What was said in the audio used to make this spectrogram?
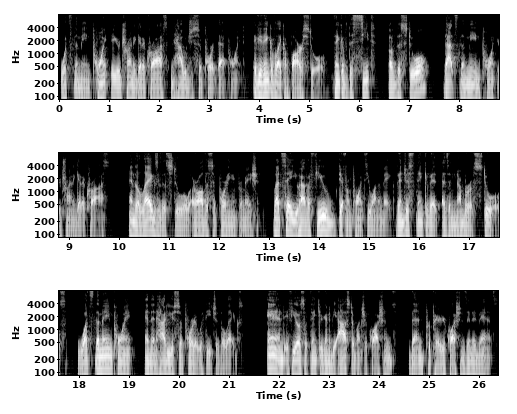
What's the main point that you're trying to get across, and how would you support that point? If you think of like a bar stool, think of the seat of the stool. That's the main point you're trying to get across. And the legs of the stool are all the supporting information. Let's say you have a few different points you want to make. Then just think of it as a number of stools. What's the main point? And then how do you support it with each of the legs? And if you also think you're going to be asked a bunch of questions, then prepare your questions in advance.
